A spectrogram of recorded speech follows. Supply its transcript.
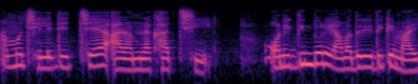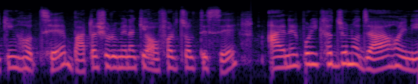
আম্মু ছেলে দিচ্ছে আর আমরা খাচ্ছি। অনেক দিন ধরে আমাদের এদিকে মাইকিং হচ্ছে। বাটা শোরুমে নাকি অফার চলতেছে। আয়নের পরীক্ষার জন্য যাওয়া হয়নি।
